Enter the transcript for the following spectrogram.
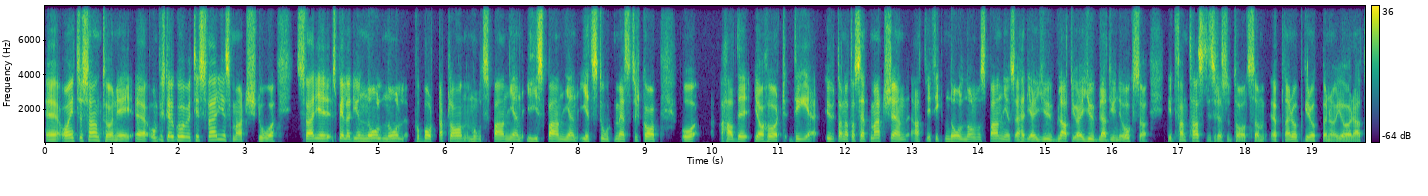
Eh, ja, intressant hörni. Eh, om vi ska gå över till Sveriges match då. Sverige spelade ju 0-0 på bortaplan mot Spanien i Spanien i ett stort mästerskap och hade jag hört det utan att ha sett matchen, att vi fick 0-0 mot Spanien, så hade jag jublat. Jag jublade ju nu också. Det är ett fantastiskt resultat som öppnar upp gruppen och gör att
